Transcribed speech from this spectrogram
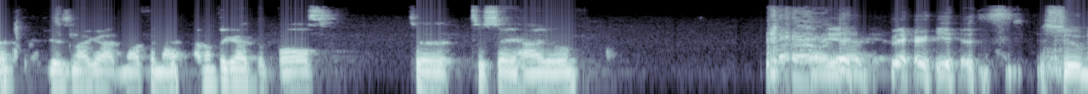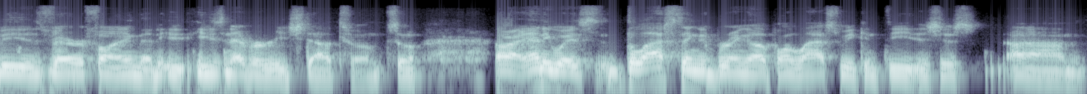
I got nothing. I, I don't think I had the balls to to say hi to him. Oh yeah, there he is. Subi is verifying that he he's never reached out to him. So, all right. Anyways, the last thing to bring up on last week in Theat is just um,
